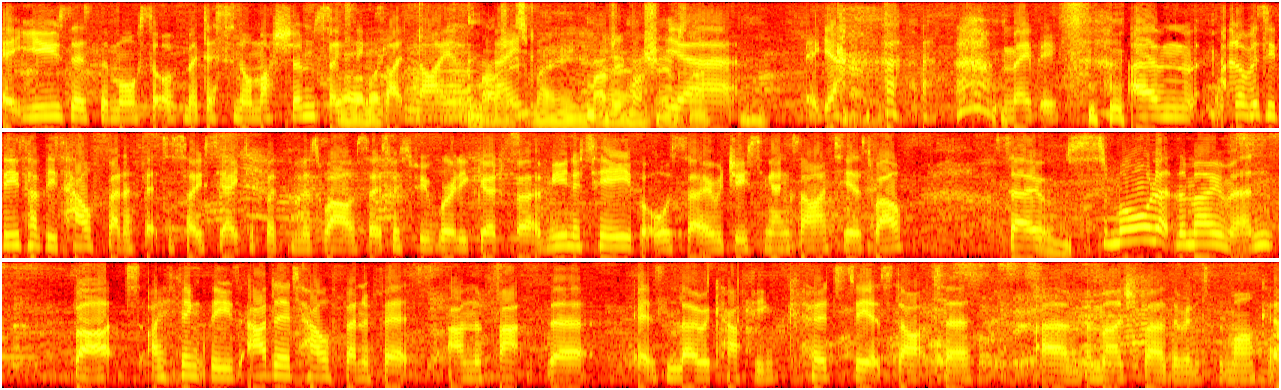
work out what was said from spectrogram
It uses the more sort of medicinal mushrooms, so Uh, things like, lion's Lion's mane. mane. magic yeah. mushrooms. no? Yeah, yeah, maybe. um, and obviously, these have these health benefits associated with them as well. So it's supposed to be really good for immunity, but also reducing anxiety as well. So small at the moment, but I think these added health benefits and the fact that it's lower caffeine could see it start to um, emerge further into the market.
